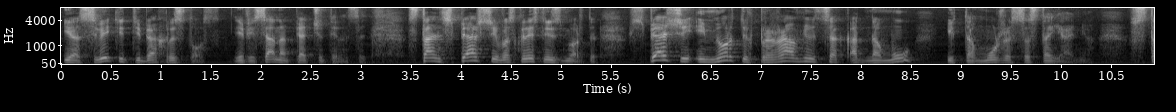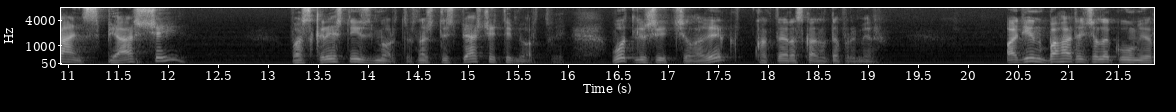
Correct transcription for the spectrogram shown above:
и осветит тебя Христос». Ефесянам 5.14. «Стань спящий, воскресни из мертвых». Спящий и мертвых приравниваются к одному и тому же состоянию. «Встань, спящий, воскресни из мертвых. Значит, ты спящий, ты мертвый. Вот лежит человек, как-то я рассказывал, например, один богатый человек умер,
